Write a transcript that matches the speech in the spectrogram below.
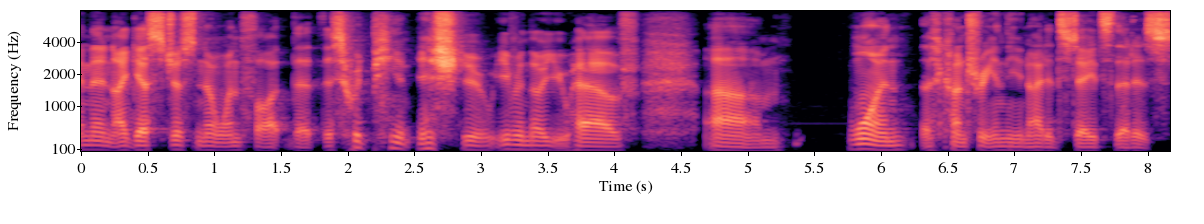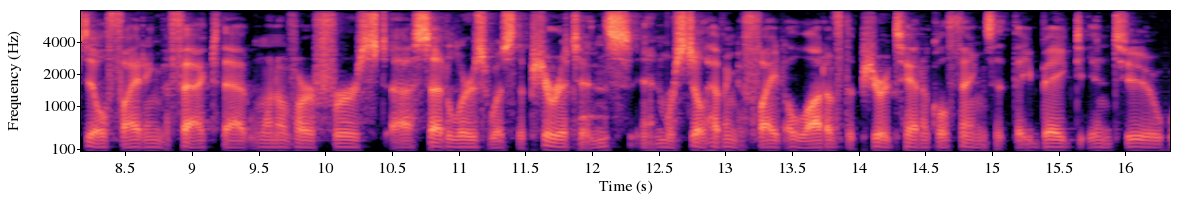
and then I guess just no one thought that this would be an issue, even though you have um, one, a country in the United States that is still fighting the fact that one of our first uh, settlers was the Puritans, and we're still having to fight a lot of the puritanical things that they baked into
